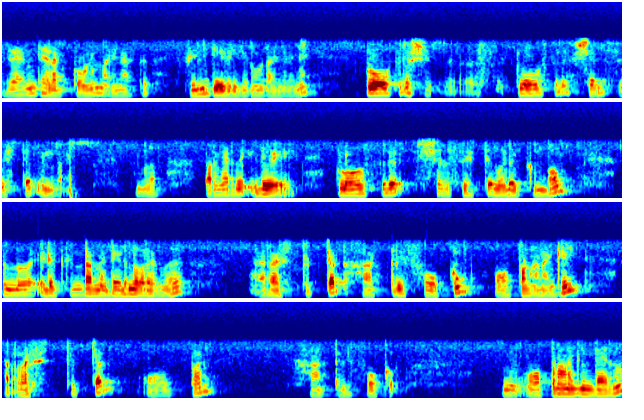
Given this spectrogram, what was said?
രണ്ട് ഇലക്ട്രോണും അതിനകത്ത് ഫിൽ ചെയ്തിരിക്കുന്നതുകൊണ്ടാണ് അതിനെ ക്ലോസ്ഡ് ക്ലോസ്ഡ് ഷെൽ സിസ്റ്റം എന്ന് പറയും നമ്മൾ പറഞ്ഞിരുന്നത് ഇത് ക്ലോസ്ഡ് ഷെൽ സിസ്റ്റം എടുക്കുമ്പം നമ്മൾ എടുക്കേണ്ട മെത്തേഡ് എന്ന് പറയുന്നത് റെസ്ട്രിക്റ്റഡ് ഹാർട്രി ഫോക്കും ഓപ്പൺ ആണെങ്കിൽ റെസ്ട്രിക്റ്റഡ് ഓപ്പൺ. ഹാട്ടൽ ഫോക്കും. ഓപ്പൺ ആണെങ്കിൽ എന്തായിരുന്നു?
